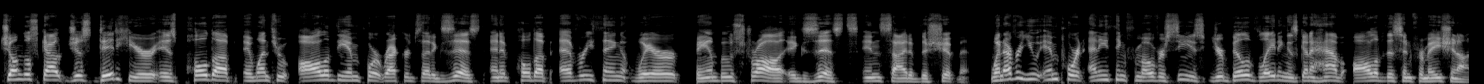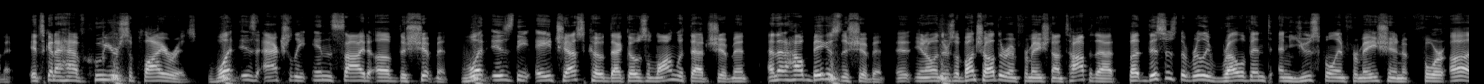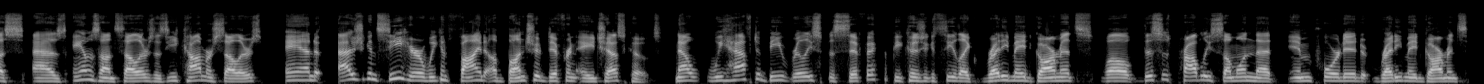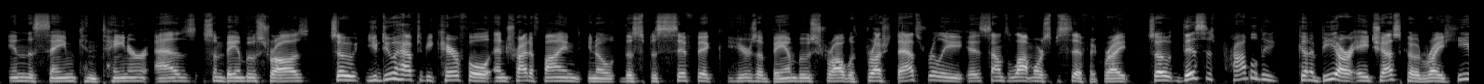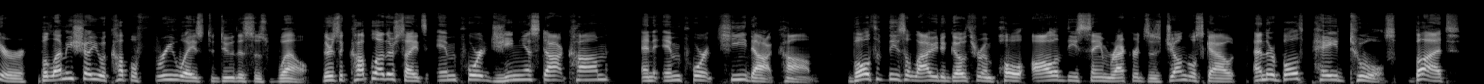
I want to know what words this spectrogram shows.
Jungle Scout just did here is pulled up and went through all of the import records that exist, and it pulled up everything where bamboo straw exists inside of the shipment. Whenever you import anything from overseas, your bill of lading is going to have all of this information on it. It's going to have who your supplier is, what is actually inside of the shipment, what is the HS code that goes along with that shipment, and then how big is the shipment. It, you know, and there's a bunch of other information on top of that. But this is the really relevant and useful information for us as Amazon sellers, as e-commerce sellers, and as you can see here, we can find a bunch of different HS codes. Now, we have to be really specific because you can see like ready-made garments. Well, this is probably someone that imported ready-made garments in the same container as some bamboo straws. So you do have to be careful and try to find, you know, the specific, here's a bamboo straw with brush. That's really, it sounds a lot more specific, right? So this is probably going to be our HS code right here, but let me show you a couple free ways to do this as well. There's a couple other sites, importgenius.com and importkey.com. Both of these allow you to go through and pull all of these same records as Jungle Scout, and they're both paid tools. But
